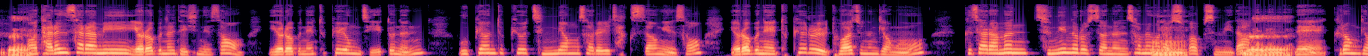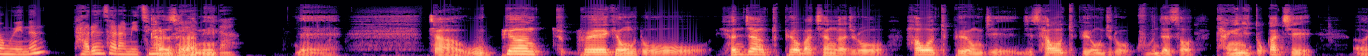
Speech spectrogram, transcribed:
네. 어, 다른 사람이 여러분을 대신해서 여러분의 투표용지 또는 우편 투표 증명서를 작성해서 여러분의 투표를 도와주는 경우 그 사람은 증인으로서는 서명을 할 음. 수가 없습니다. 네. 네, 그런 경우에는 다른 사람이 증인이 사람이. 합니다. 네. 자, 우편 투표의 경우도 현장 투표와 마찬가지로 하원 투표용지, 이제 상원 투표용지로 구분돼서 당연히 똑같이 어,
